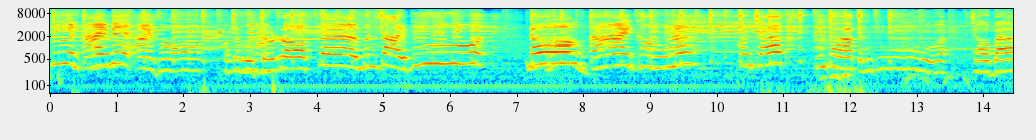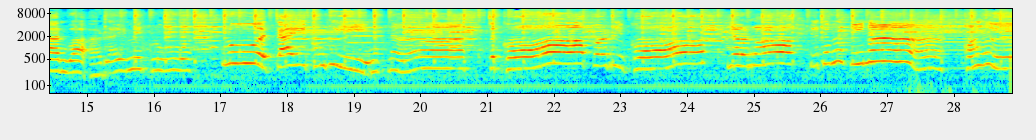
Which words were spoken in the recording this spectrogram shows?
เพื่อนอายแม่อายพอเขาจะรู้จะรอแก้เหมันสายบัวน้องอายเขานทากันทั่ว ชาวบ้านว่าอะไรไม่กลัว กลัวใจของพี่นักหนา จะขอก็รีบขอ อย่ารอให้ถึงปีหน้า ของอื่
